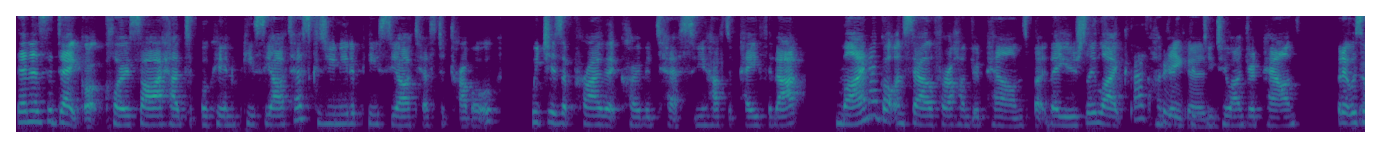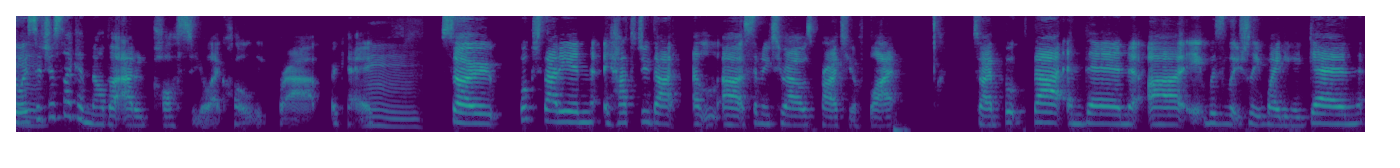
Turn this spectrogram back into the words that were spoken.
Then as the date got closer, I had to book in a PCR test because you need a PCR test to travel, which is a private COVID test. So you have to pay for that. Mine I got on sale for a hundred pounds, but they're usually like That's 150, 200 pounds. But it was always Mm. just like another added cost. So you're like, holy crap. Okay. Mm. So booked that in. I had to do that at uh, 72 hours prior to your flight. So I booked that, and then uh, it was literally waiting again,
